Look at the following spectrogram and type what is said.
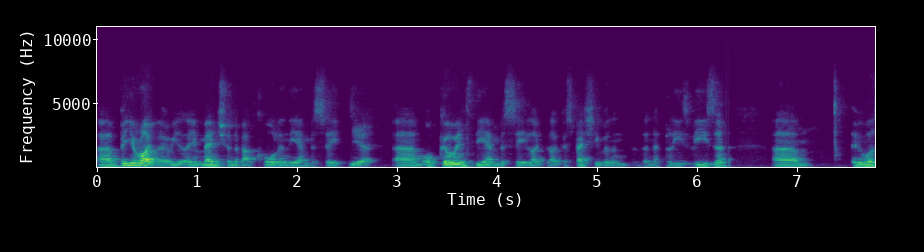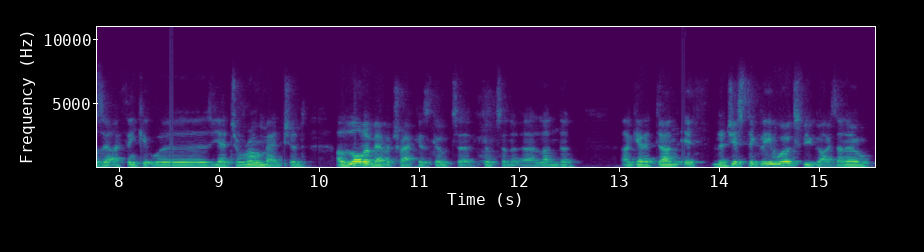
Uh, but you're right, though. You, you mentioned about calling the embassy yeah, um, or go into the embassy, like like especially with the, the Nepalese visa. Um, who was it? I think it was yeah. Jerome mentioned a lot of Evertrekkers go to go to uh, London and get it done if logistically it works for you guys. I know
